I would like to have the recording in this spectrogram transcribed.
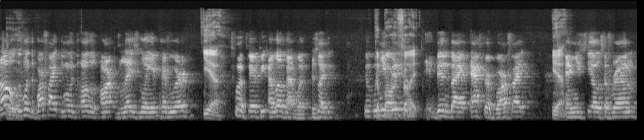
Oh, the one, the bar fight, the one with all the, arm, legs going everywhere. Yeah, It's one my. I love that one. It's like when The you've bar been, been by after a bar fight yeah. and you see all the stuff around.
